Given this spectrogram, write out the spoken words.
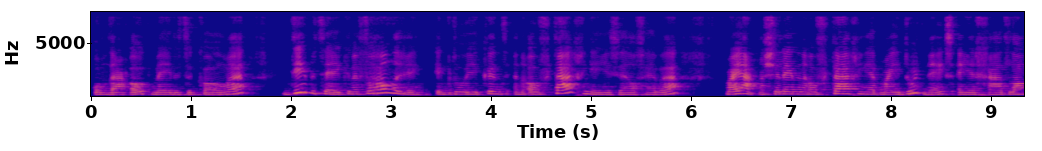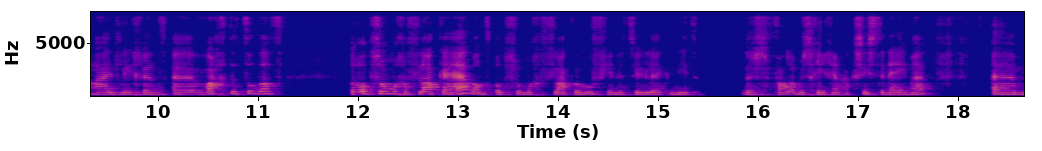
om daar ook mede te komen, die betekenen verandering. Ik bedoel, je kunt een overtuiging in jezelf hebben, maar ja, als je alleen een overtuiging hebt, maar je doet niks en je gaat lang uitliggend uh, wachten totdat op sommige vlakken, hè, want op sommige vlakken hoef je natuurlijk niet, dus vallen misschien geen acties te nemen. Ehm,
